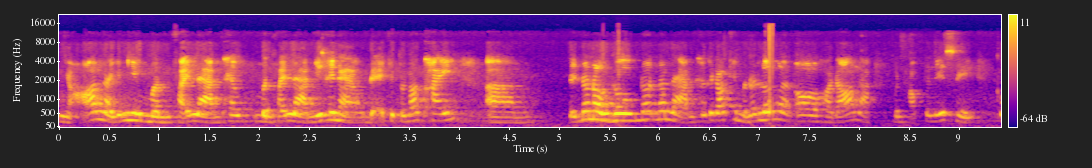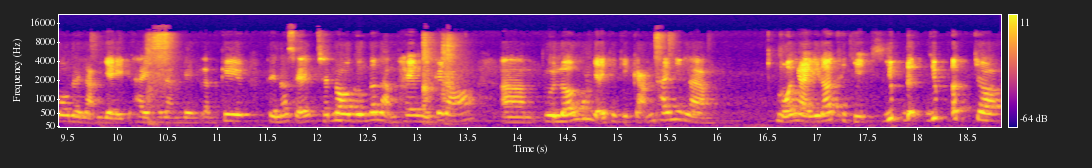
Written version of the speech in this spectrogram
nhỏ là giống như mình phải làm theo mình phải làm như thế nào để cho tụi nó thấy à, để nó noi gương nó nó làm theo cái đó. Khi mà nó lớn lên ô hồi đó là mình học tennis thì cô này làm vậy thầy thì làm vậy làm kia thì nó sẽ sẽ noi gương nó làm theo những cái đó. À, người lớn cũng vậy thì chị cảm thấy như là mỗi ngày gì đó thì chị giúp giúp ích cho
